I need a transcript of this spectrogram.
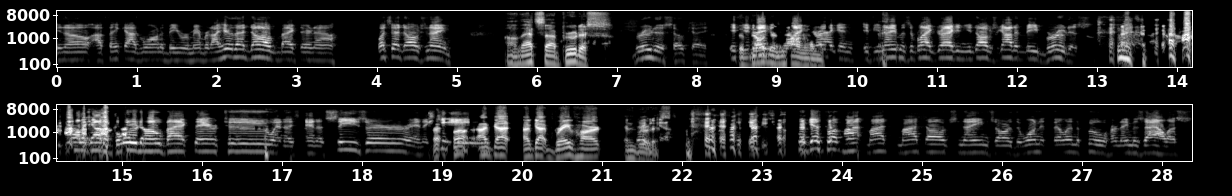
You know, I think I'd want to be remembered. I hear that dog back there now. What's that dog's name? Oh, that's uh, Brutus. Brutus. Okay. If The your name is is Black wrong. Dragon, if your name is a Black Dragon, your dog's got to be Brutus. you probably got a Bluto back there too, and a and a Caesar and a Uh, King. well, I've got I've got Braveheart and There Brutus. You go. So guess what? My my my dog's names are the one that fell in the pool. Her name is Alice.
